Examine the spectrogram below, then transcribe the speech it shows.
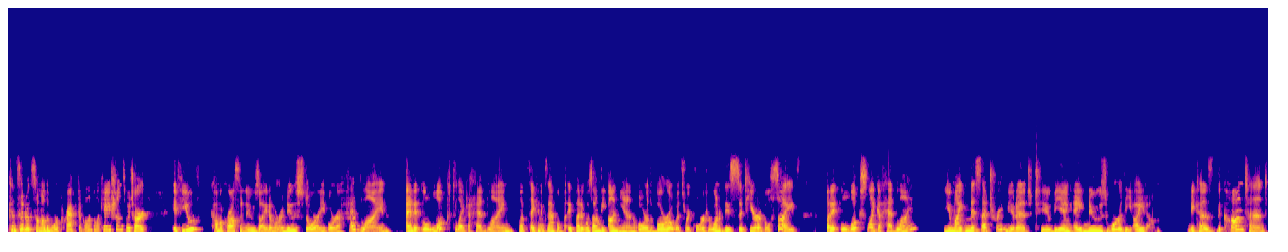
considered some of the more practical implications, which are if you've come across a news item or a news story or a headline and it looked like a headline, let's take an example, but it, was on The Onion or the Borowitz Report or one of these satirical sites, but it looks like a headline, you might misattribute it to being a newsworthy item because the content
